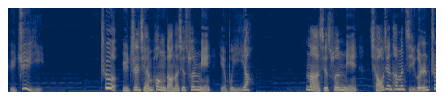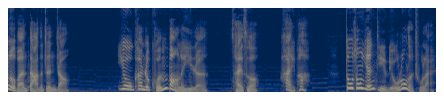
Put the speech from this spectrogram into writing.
与惧意。这与之前碰到那些村民也不一样。那些村民瞧见他们几个人这般大的阵仗，又看着捆绑了一人，猜测、害怕，都从眼底流露了出来。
